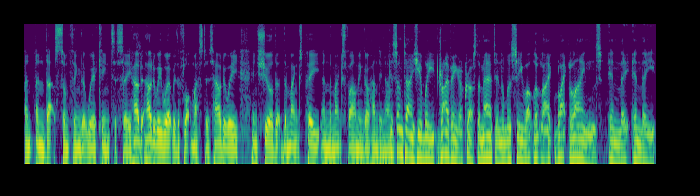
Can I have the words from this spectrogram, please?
and and that's something that we're keen to see. How do how do we work with the flock masters? How do we ensure that the Manx peat and the Manx farming go hand in hand? Because sometimes you'll be driving across the mountain and we'll see what look like black lines in the in the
